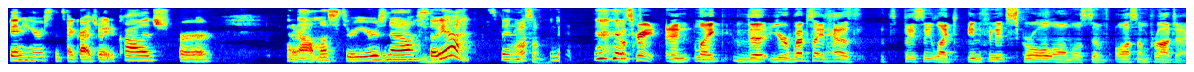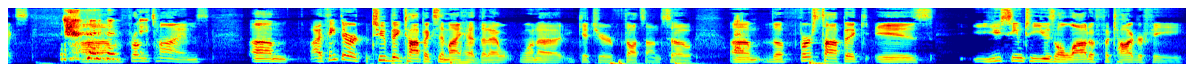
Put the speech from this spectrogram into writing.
been here since I graduated college for, I don't know, almost three years now. So mm-hmm. yeah, it's been awesome. That's great. And like the your website has it's basically like infinite scroll almost of awesome projects um, from the Times. Um, I think there are two big topics in my head that I want to get your thoughts on. So um, the first topic is you seem to use a lot of photography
